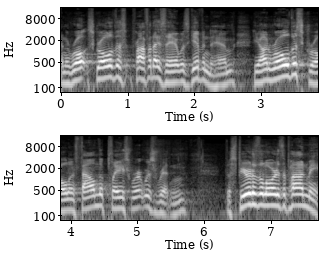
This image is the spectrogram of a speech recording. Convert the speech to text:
And the ro- scroll of the prophet Isaiah was given to him. He unrolled the scroll and found the place where it was written The Spirit of the Lord is upon me,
